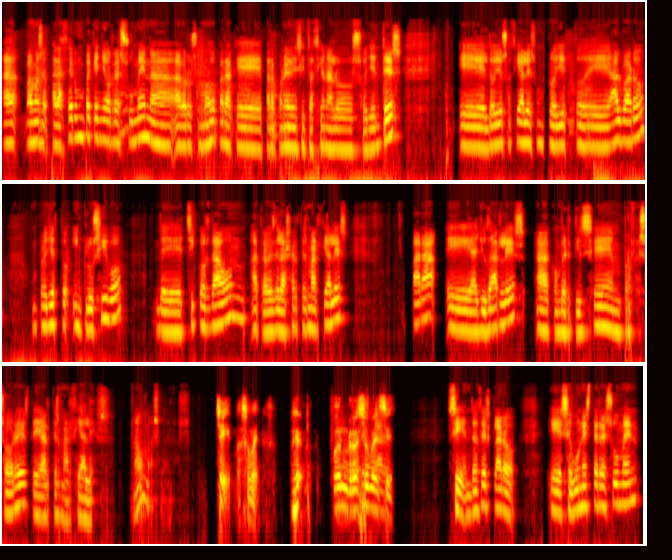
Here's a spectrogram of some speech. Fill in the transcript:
a, vamos a, para hacer un pequeño resumen a, a, grosso modo para que para poner en situación a los oyentes. El dojo social es un proyecto de Álvaro, un proyecto inclusivo de chicos down a través de las artes marciales para eh, ayudarles a convertirse en profesores de artes marciales, ¿no? Más o menos. Sí, más o menos. Fue un resumen, entonces, claro, sí. Sí, entonces, claro, eh, según este resumen,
